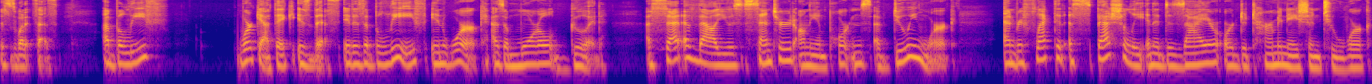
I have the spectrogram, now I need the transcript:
this is what it says A belief, work ethic is this it is a belief in work as a moral good, a set of values centered on the importance of doing work and reflected especially in a desire or determination to work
